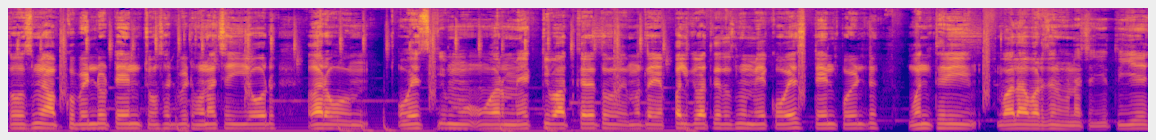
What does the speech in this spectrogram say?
तो उसमें आपको विंडो टेन चौंसठ बिट होना चाहिए और अगर ओ एस की और मैक की बात करें तो मतलब एप्पल की बात करें तो उसमें Mac O S ten point one three वाला वर्जन होना चाहिए। तो ये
